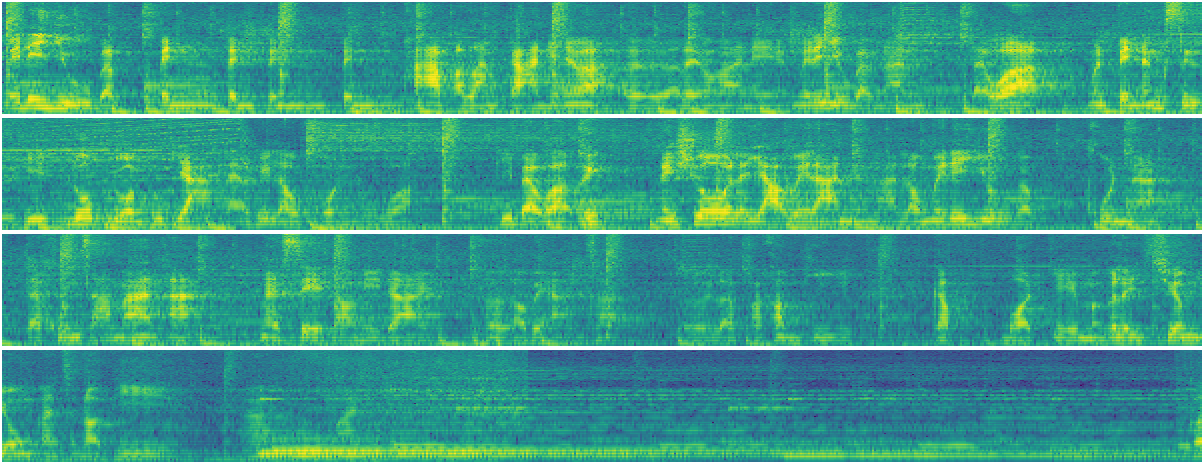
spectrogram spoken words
ไม่ได้อยู่แบบเป็นเป็นเป็นเป็นภาพอลังการนี้ใช่ป่ะเอออะไรประมาณนี้ไม่ได้อยู่แบบนั้น แต่ว่ามันเป็นหนังสือที่รวบรวมทุกอย่างแล้วที่เราควรรู้อะที่แบบว่าเอ้ยในช่วงระยะเวลาหนึ่งอะเราไม่ได้อยู่กับคุณนะแต่คุณสามารถอ่านแมสเซจเหล่านี้ได้เออเอาไปอ่านซะเออแล้วพระคัมภีร์ กับบอร์ดเกมมันก็เลยเชื่อมโยงกันสำหรับพี่เออประมาณนี้ก็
